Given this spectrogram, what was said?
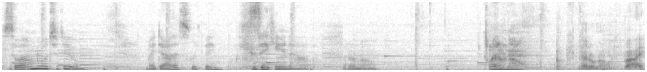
So I don't know what to do. My dad is sleeping. He's taking a nap. I don't know. I don't know. I don't know. Bye.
